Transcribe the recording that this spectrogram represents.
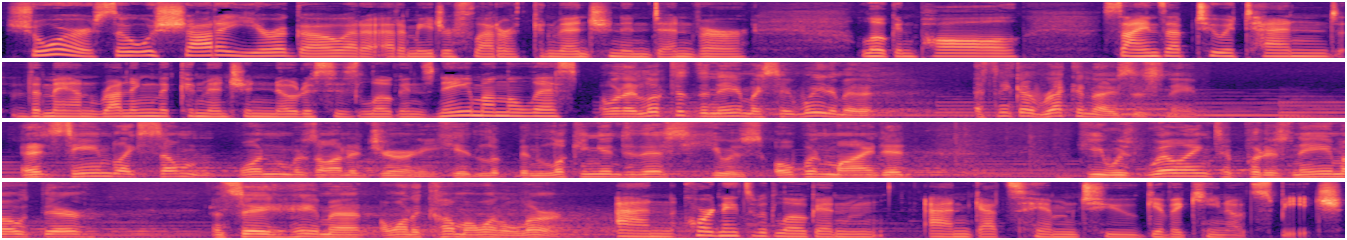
Sure. So it was shot a year ago at a, at a major flat earth convention in Denver. Logan Paul signs up to attend. The man running the convention notices Logan's name on the list. When I looked at the name, I said, wait a minute, I think I recognize this name. And it seemed like someone was on a journey. He had been looking into this, he was open minded, he was willing to put his name out there and say, hey, man, I want to come, I want to learn. And coordinates with Logan and gets him to give a keynote speech,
